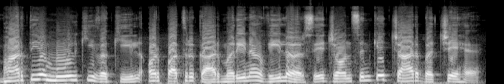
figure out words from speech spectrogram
भारतीय मूल की वकील और पत्रकार मरीना व्हीलर से जॉनसन के चार बच्चे हैं।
